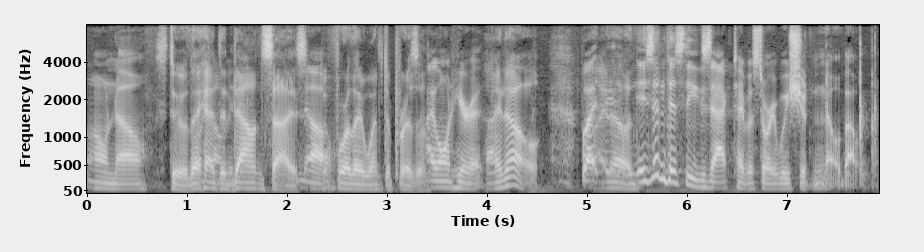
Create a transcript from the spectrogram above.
Oh no, Stu, they had to downsize No. before they went to prison. I won't hear it. I know, But I know. isn't this the exact type of story we shouldn't know about?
